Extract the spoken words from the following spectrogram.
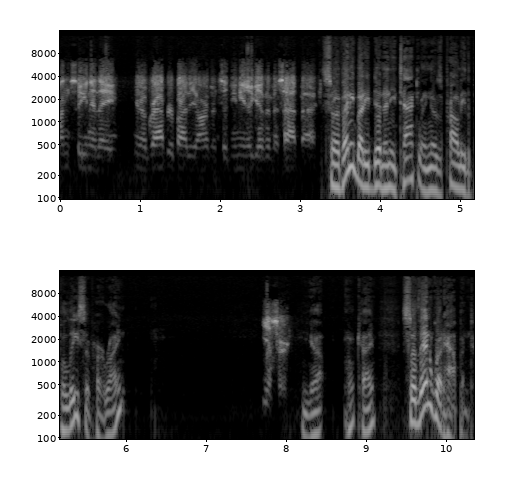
on scene and they, you know, grabbed her by the arm and said, "You need to give him his hat back." So, if anybody did any tackling, it was probably the police of her, right? Yes, sir. Yeah. Okay. So then, what happened?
